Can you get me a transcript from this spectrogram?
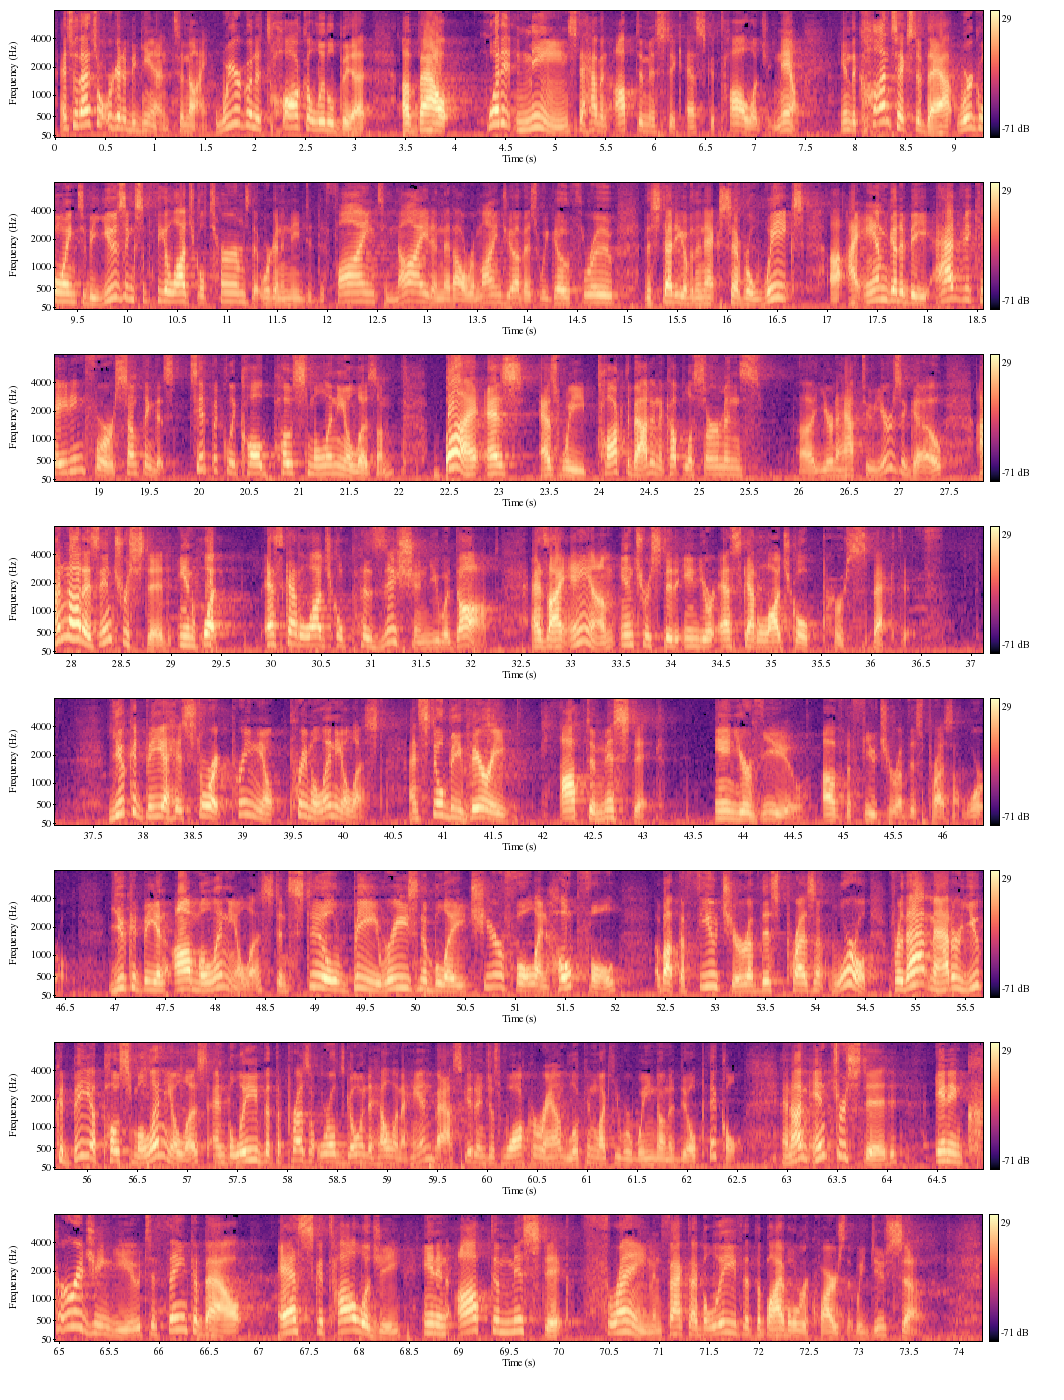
And so that's what we're going to begin tonight. We're going to talk a little bit about what it means to have an optimistic eschatology. Now, in the context of that, we're going to be using some theological terms that we're going to need to define tonight and that I'll remind you of as we go through the study over the next several weeks. Uh, I am going to be advocating for something that's typically called postmillennialism. But as, as we talked about in a couple of sermons a year and a half, two years ago, I'm not as interested in what eschatological position you adopt as I am interested in your eschatological perspective. You could be a historic premillennialist and still be very optimistic in your view of the future of this present world. You could be an amillennialist and still be reasonably cheerful and hopeful about the future of this present world. For that matter, you could be a postmillennialist and believe that the present world's going to hell in a handbasket and just walk around looking like you were weaned on a dill pickle. And I'm interested in encouraging you to think about eschatology in an optimistic frame. In fact, I believe that the Bible requires that we do so.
